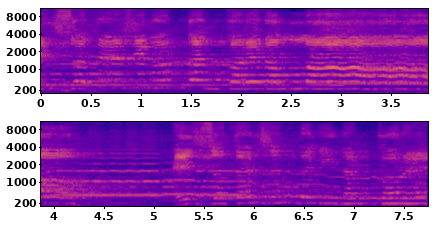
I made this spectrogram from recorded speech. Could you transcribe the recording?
ইজ্জতের জীবন দান করেন আল্লাহ। ইজ্জতের জিন্দগি দান করে।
